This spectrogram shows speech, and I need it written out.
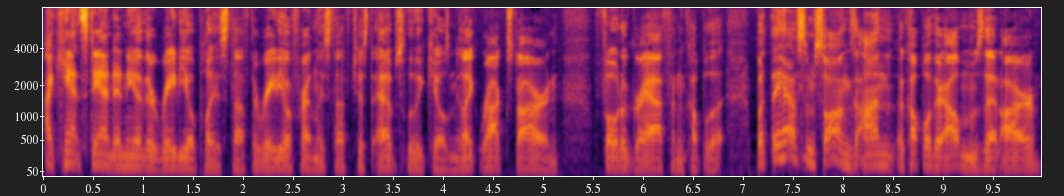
I can't stand any other radio play stuff. The radio friendly stuff just absolutely kills me, like Rockstar and Photograph and a couple of. But they have some songs on a couple of their albums that are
